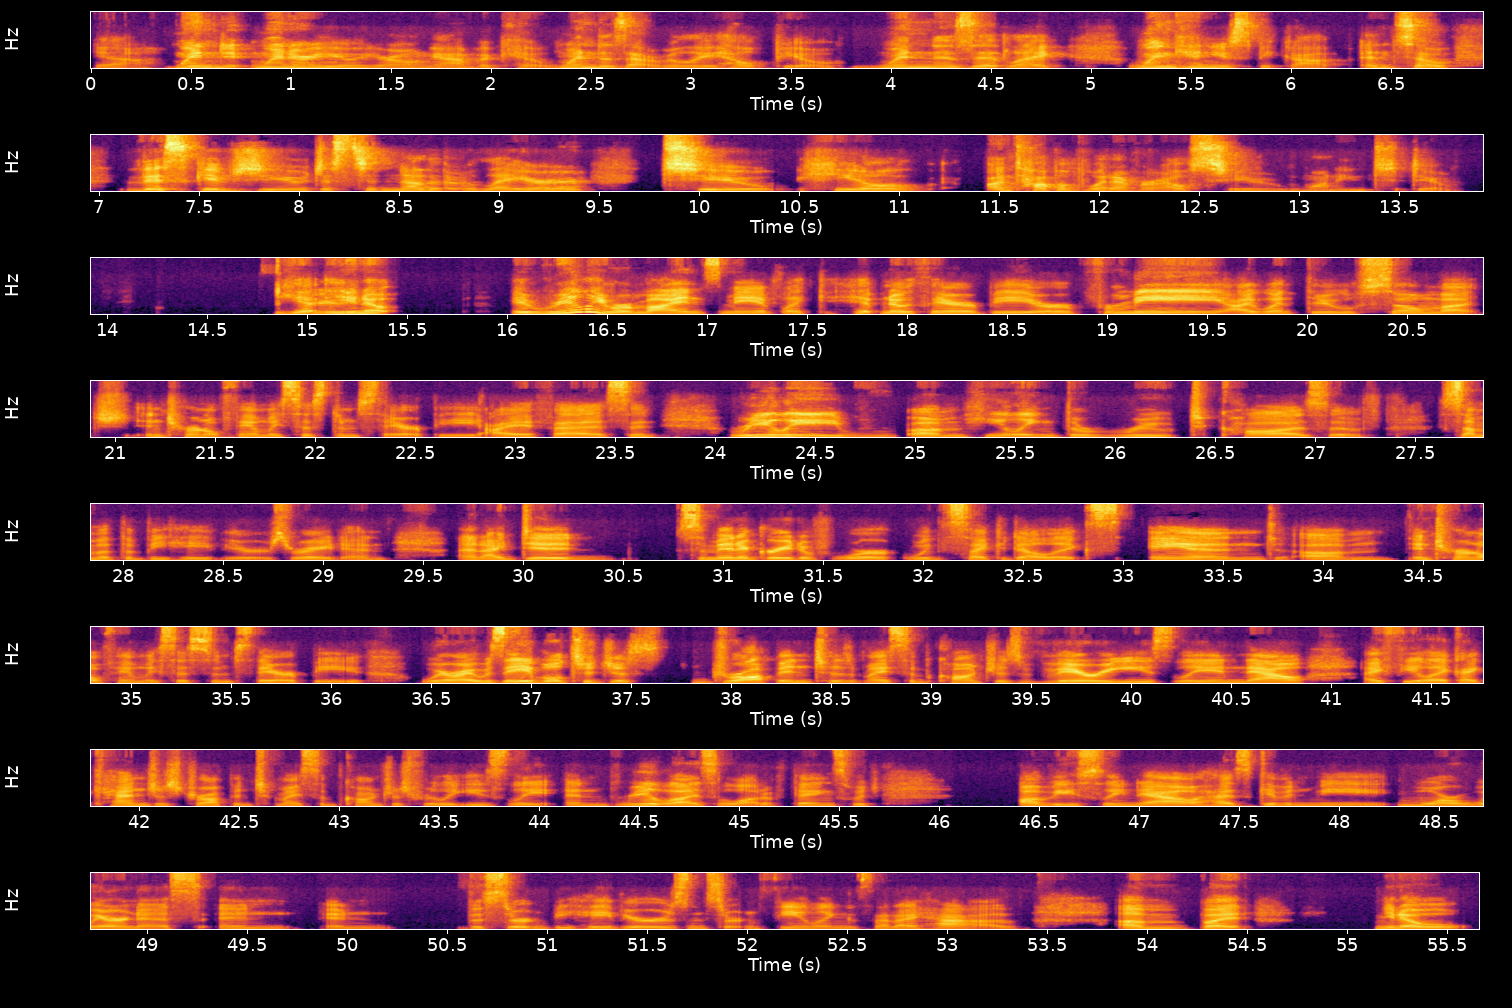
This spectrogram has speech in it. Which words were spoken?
yeah. When do, when are you your own advocate? When does that really help you? When is it like when can you speak up? And so this gives you just another layer to heal on top of whatever else you're wanting to do. Yeah, you know, it really reminds me of like hypnotherapy, or for me, I went through so much internal family systems therapy, IFS, and really um, healing the root cause of some of the behaviors, right? And and I did some integrative work with psychedelics and um, internal family systems therapy, where I was able to just drop into my subconscious very easily. And now I feel like I can just drop into my subconscious really easily and realize a lot of things, which obviously now has given me more awareness and and the certain behaviors and certain feelings that I have. Um, but you know,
